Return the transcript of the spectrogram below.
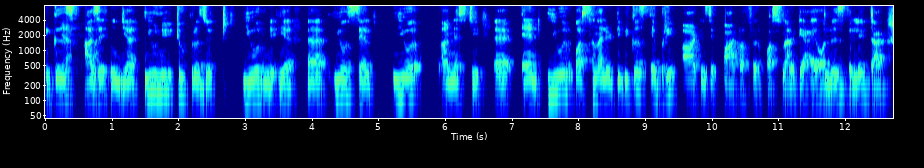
बिकॉज एज ए इंडियन यू नीड टू प्रोजेक्ट योर योर सेल्फ योर honesty uh, and your personality because every art is a part of your personality i always believe that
